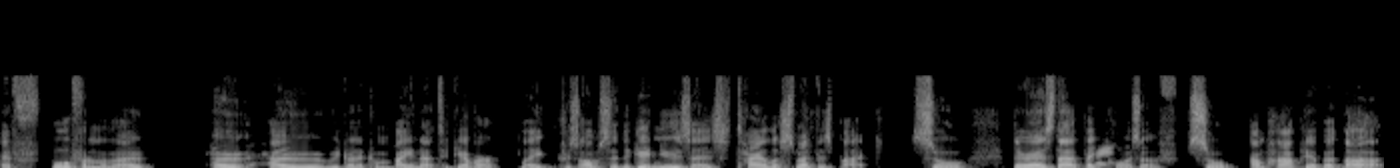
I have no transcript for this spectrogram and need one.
if both of them are out, how how are we going to combine that together? Like, because obviously the good news is Tyler Smith is back. So there is that big Right. positive. So I'm happy about that.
